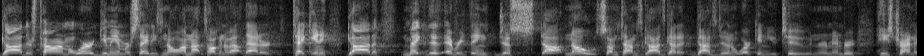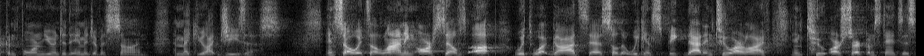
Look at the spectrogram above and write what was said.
God, there's power in my word. Give me a Mercedes. No, I'm not talking about that or take any. God, make this everything just stop. No, sometimes God's got a, God's doing a work in you too. And remember, He's trying to conform you into the image of His Son and make you like Jesus. And so it's aligning ourselves up with what God says so that we can speak that into our life, into our circumstances,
